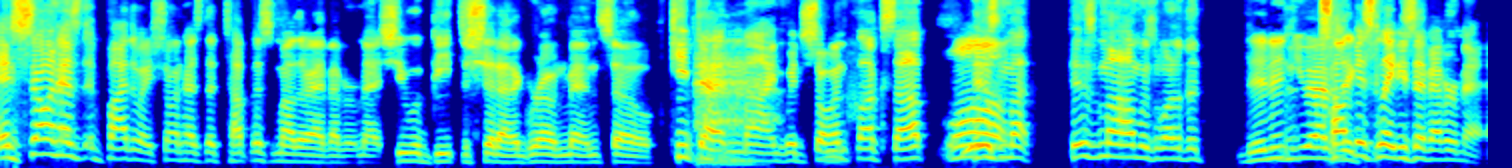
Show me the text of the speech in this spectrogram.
And Sean has, by the way, Sean has the toughest mother I've ever met. She would beat the shit out of grown men. So keep that in ah. mind. When Sean fucks up, his, mo- his mom was one of the Didn't you have toughest the ladies I've ever met.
